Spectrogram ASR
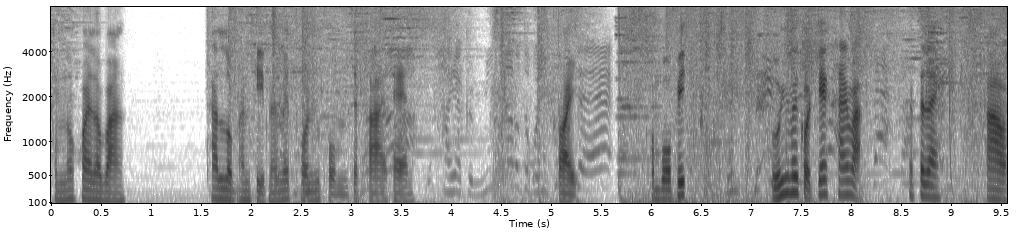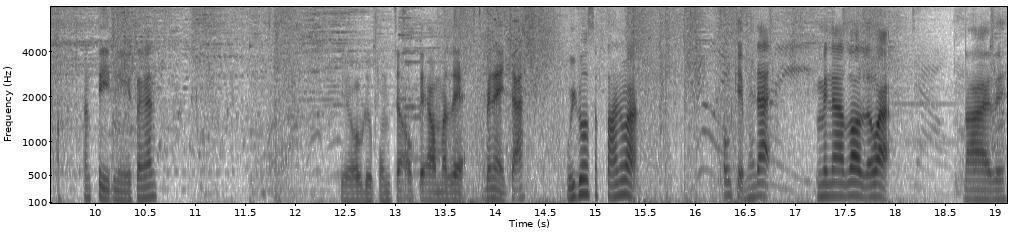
ผมต้องคอยระวัง ถ้าหลบอันตีนั้นไม่พ้นผมจะตายแทน ต่อย คอมโบฟิกอุ้ยไม่กดแก้ไขว่ะ ไม่เป็นไรอ้าว อันตีหนีซะงั้น เดี๋ยวเดี๋ยวผมจะเอาไปเอามาเลยอะไปไหนจ๊ะวิโดนสตันว่ะต้องเก็บให้ได้ ไม่น่ารอดแล้วว่ะตายเลย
